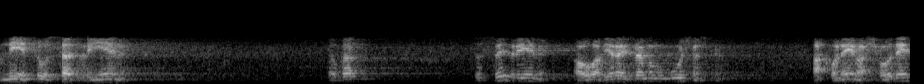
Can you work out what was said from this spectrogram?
nije to sad vrijeme. Dobro? Za sve vrijeme, a ova vjera je prema mogućnostima. Ako nemaš vode,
